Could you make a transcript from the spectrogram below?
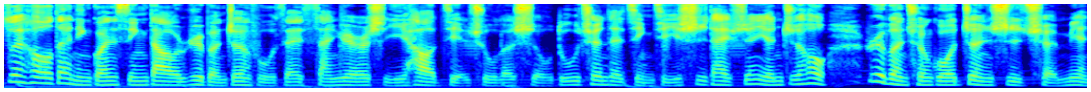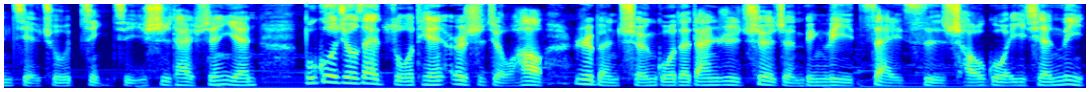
最后带您关心到，日本政府在三月二十一号解除了首都圈的紧急事态宣言之后，日本全国正式全面解除紧急事态宣言。不过，就在昨天二十九号，日本全国的单日确诊病例再次超过一千例，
